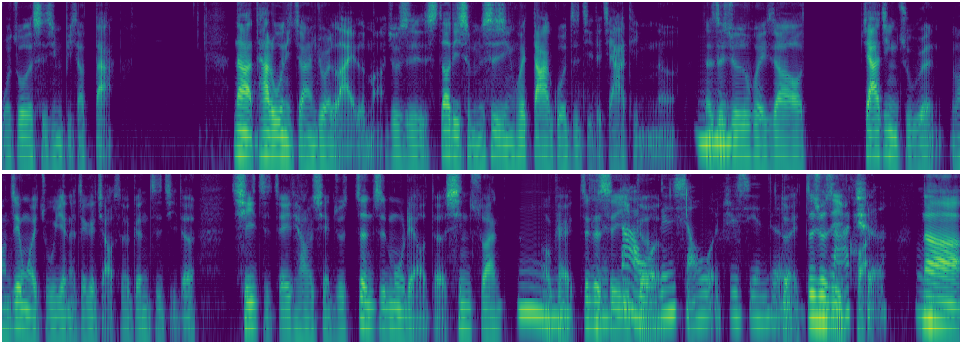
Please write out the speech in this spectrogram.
我做的事情比较大。嗯、那他如果你这样就会来了嘛，就是到底什么事情会大过自己的家庭呢？嗯、那这就是回到。家境主任王建伟主演的这个角色，跟自己的妻子这一条线，就是政治幕僚的辛酸。嗯，OK，这个是一个大我跟小我之间的对，这就是一块。嗯、那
